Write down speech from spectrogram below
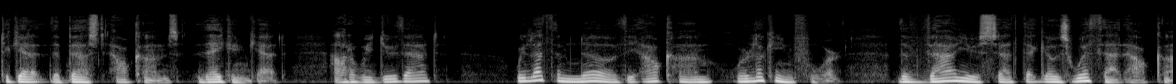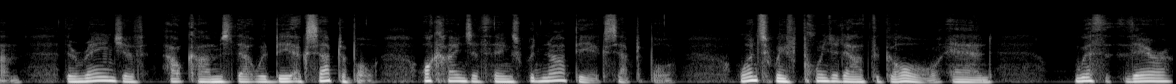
to get the best outcomes they can get. How do we do that? We let them know the outcome we're looking for, the value set that goes with that outcome, the range of outcomes that would be acceptable, what kinds of things would not be acceptable. Once we've pointed out the goal and with their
